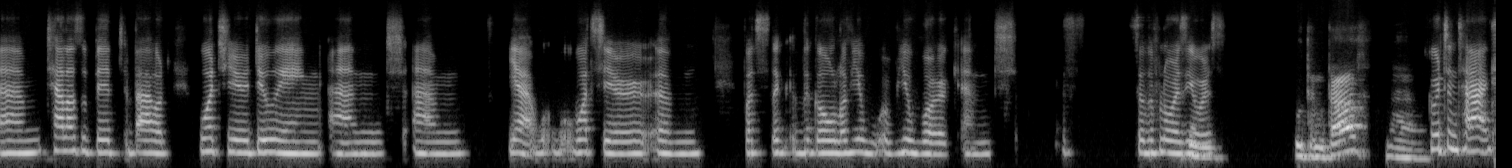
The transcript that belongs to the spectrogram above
um, tell us a bit about what you're doing and um, yeah, what's your um, what's the the goal of your of your work and so the floor is yours. Guten Tag. Uh, Guten Tag.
